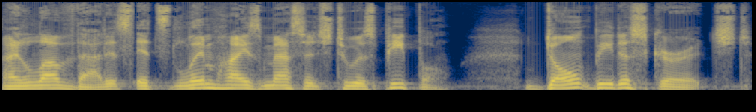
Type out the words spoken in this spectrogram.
I love that. It's, it's Limhi's message to his people. Don't be discouraged.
